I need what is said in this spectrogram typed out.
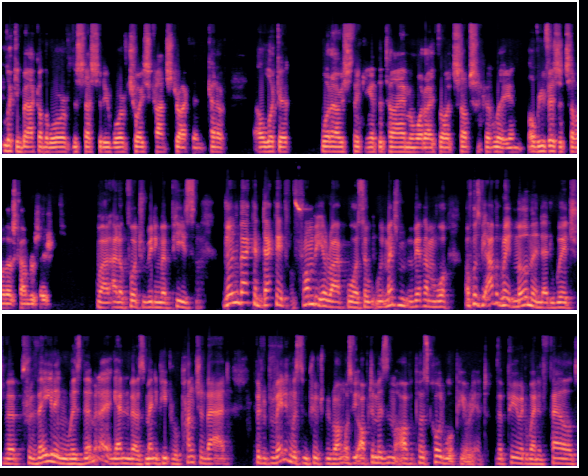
looking back on the war of necessity, war of choice construct, and kind of I'll look at what I was thinking at the time and what I thought subsequently. And I'll revisit some of those conversations well, I look forward to reading that piece. Going back a decade from the Iraq War, so we mentioned the Vietnam War. Of course, the other great moment at which the prevailing wisdom, and again, there's many people who puncture that, but the prevailing wisdom proved to be wrong, was the optimism of the post-Cold War period, the period when it felt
